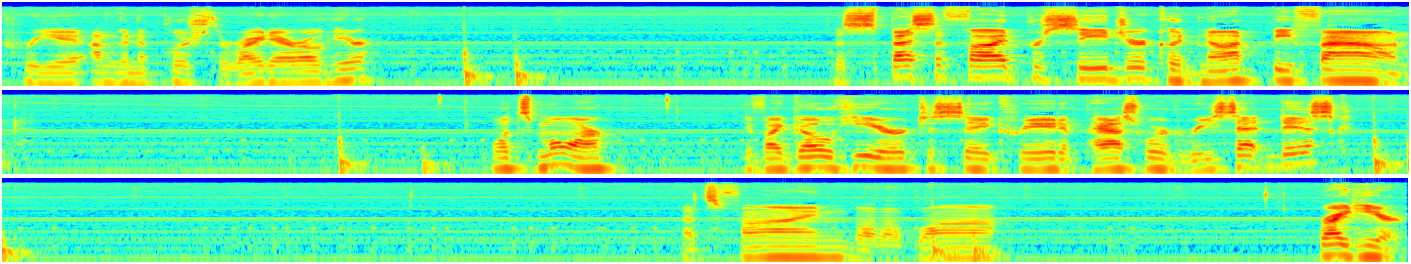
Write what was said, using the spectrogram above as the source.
create, I'm going to push the right arrow here. The specified procedure could not be found. What's more, if I go here to say create a password reset disk, that's fine, blah blah blah. Right here.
